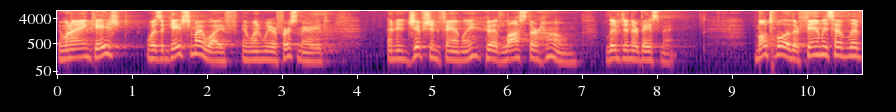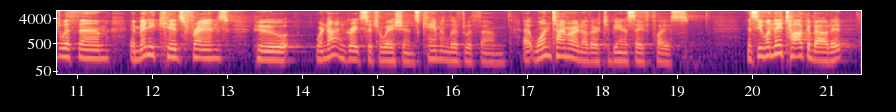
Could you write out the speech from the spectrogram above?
And when I engaged, was engaged to my wife, and when we were first married, an Egyptian family who had lost their home lived in their basement. Multiple other families have lived with them, and many kids' friends who were not in great situations came and lived with them at one time or another to be in a safe place. And see, when they talk about it,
